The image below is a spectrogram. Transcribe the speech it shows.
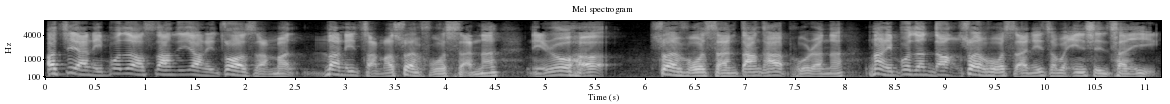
而既然你不知道上帝要你做什么，那你怎么顺服神呢？你如何顺服神当他的仆人呢？那你不能当顺服神，你怎么因信称义？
